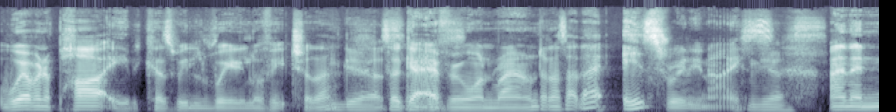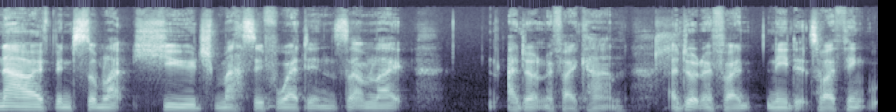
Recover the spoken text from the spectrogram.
we're having a party because we really love each other. Yeah, So get nice. everyone round. And I was like, that is really nice. Yes. And then now I've been to some like huge, massive weddings. I'm like, I don't know if I can. I don't know if I need it. So I think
